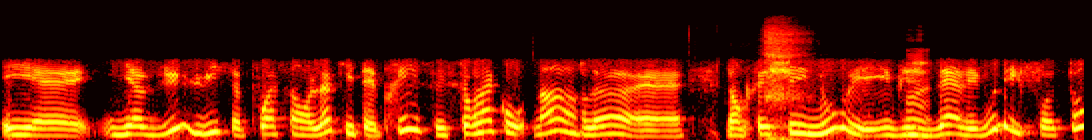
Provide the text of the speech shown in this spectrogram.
Et euh, il a vu, lui, ce poisson-là qui était pris, c'est sur la côte nord, là. euh, donc, c'est chez nous. Et puis, je Ouais. disais, avez-vous des photos,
